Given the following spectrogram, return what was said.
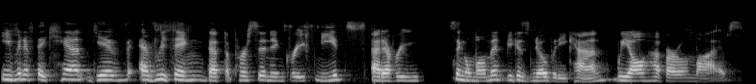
even if they can't give everything that the person in grief needs at every single moment, because nobody can. We all have our own lives.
